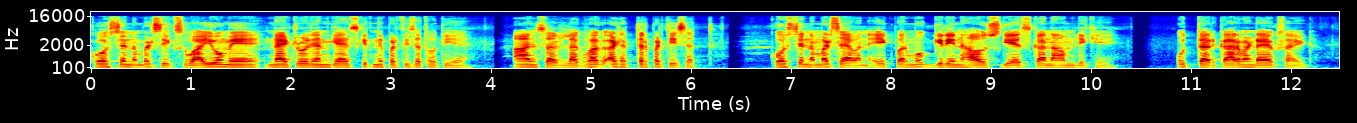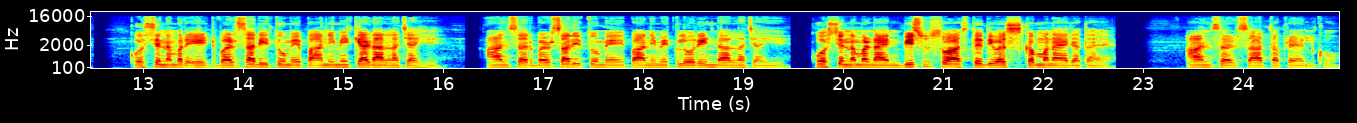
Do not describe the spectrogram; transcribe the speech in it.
क्वेश्चन नंबर सिक्स वायु में नाइट्रोजन गैस कितने प्रतिशत होती है? आंसर, लगभग अठहत्तर प्रतिशत। क्वेश्चन नंबर सेवन एक प्रमुख ग्रीन हाउस गैस का नाम लिखे। उत्तर carbon dioxide question number eight वर्षा ऋतु में पानी में क्या डालना चाहिए? आंसर, वर्षा ऋतु में पानी में क्लोरीन डालना चाहिए। क्वेश्चन नंबर नाइन विश्व स्वास्थ्य दिवस कब मनाया जाता है? आंसर, सात अप्रैल को।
